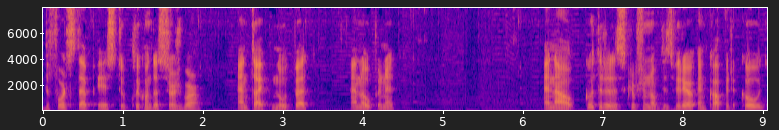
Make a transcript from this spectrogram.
The fourth step is to click on the search bar and type notepad and open it. And now go to the description of this video and copy the code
